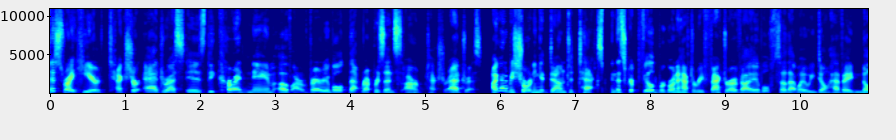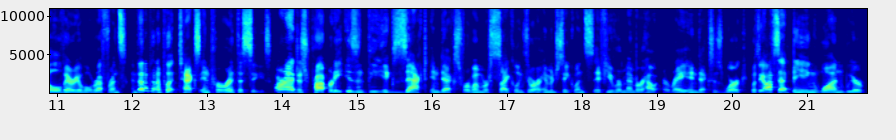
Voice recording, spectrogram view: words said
This right here, texture address, is the current name of our variable that represents our texture address. I'm going to be shortening it down to text. In the script field, we're going to have to refactor our variable so that way we don't have a null variable reference. And then I'm going to put text in parentheses. Our address property isn't the exact index for when we're cycling through our image sequence, if you remember how array indexes work. With the offset being 1, we're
